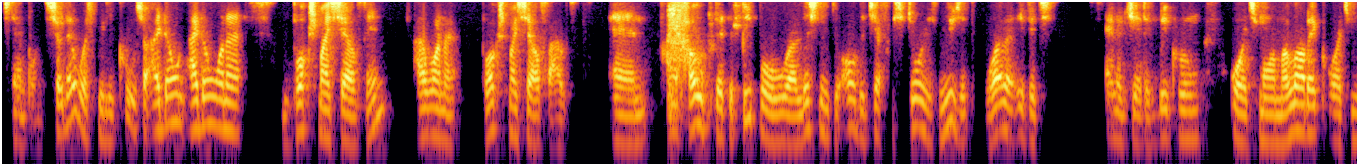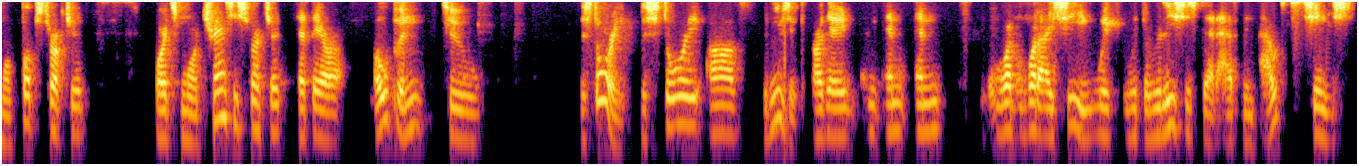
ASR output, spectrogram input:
standpoint. So that was really cool. So I don't I don't want to box myself in. I want to box myself out and I hope that the people who are listening to all the Jeffrey Sutorius music, whether if it's energetic big room, or it's more melodic, or it's more pop structured, or it's more trancy structured, that they are open to the story, the story of the music. Are they and and what what I see with with the releases that have been out since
